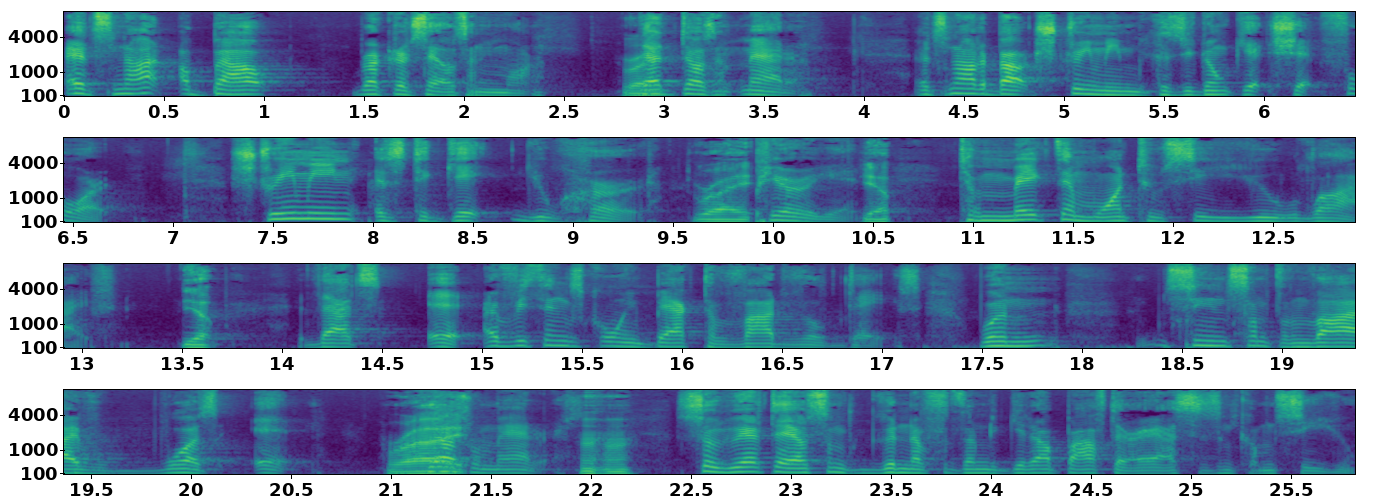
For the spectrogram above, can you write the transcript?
it's not about record sales anymore. Right. That doesn't matter. It's not about streaming because you don't get shit for it. Streaming is to get you heard. Right. Period. Yep. To make them want to see you live. Yep. That's it. Everything's going back to vaudeville days when seeing something live was it. Right. That's what matters. Uh-huh. So you have to have something good enough for them to get up off their asses and come see you.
